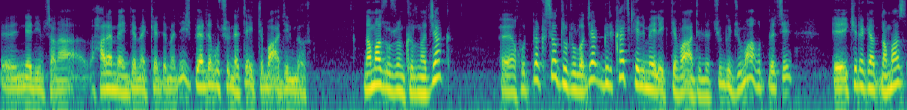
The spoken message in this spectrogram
e, ne diyeyim sana Haremeyn'de, Mekke'de, Medine'de hiçbir yerde bu sünnete ittiba edilmiyor. Namaz uzun kılınacak, e, hutbe kısa tutulacak, birkaç kelimeyle iktifa edilir. Çünkü cuma hutbesi e, iki rekat namaz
